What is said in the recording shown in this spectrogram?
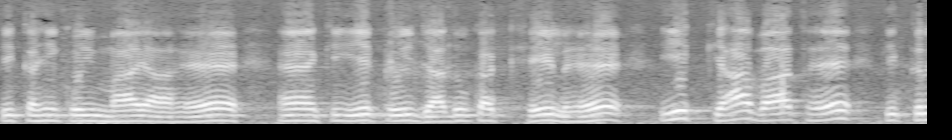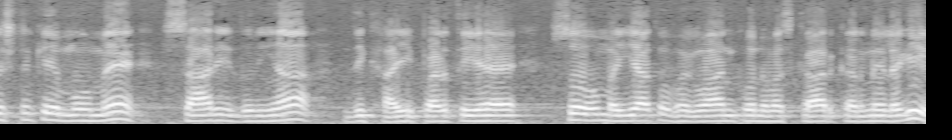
कि कहीं कोई माया है कि ये कोई जादू का खेल है। ये क्या बात है कि कृष्ण के मुँह में सारी दुनिया दिखाई पड़ती है। सो मैया तो भगवान को नमस्कार करने लगी।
